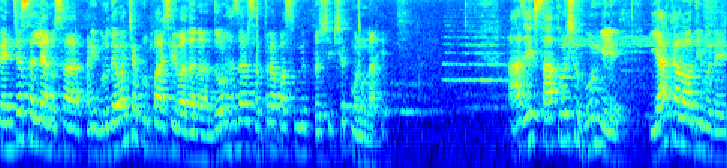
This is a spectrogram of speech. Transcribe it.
त्यांच्या सल्ल्यानुसार आणि गुरुदेवांच्या कृपा आशीर्वादानं दोन हजार सतरापासून मी प्रशिक्षक म्हणून आहे. आज एक सात वर्ष होऊन गेले. या कालावधीमध्ये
